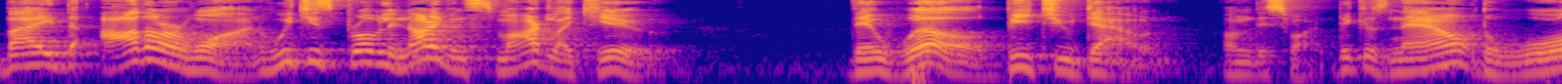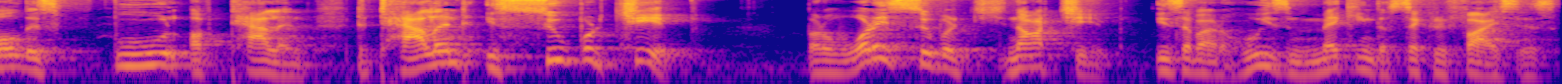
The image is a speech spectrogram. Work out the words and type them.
by the other one, which is probably not even smart like you, they will beat you down on this one because now the world is full of talent. The talent is super cheap. But what is super not cheap is about who is making the sacrifices,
